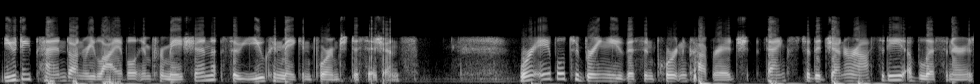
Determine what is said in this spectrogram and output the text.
You depend on reliable information so you can make informed decisions. We're able to bring you this important coverage thanks to the generosity of listeners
